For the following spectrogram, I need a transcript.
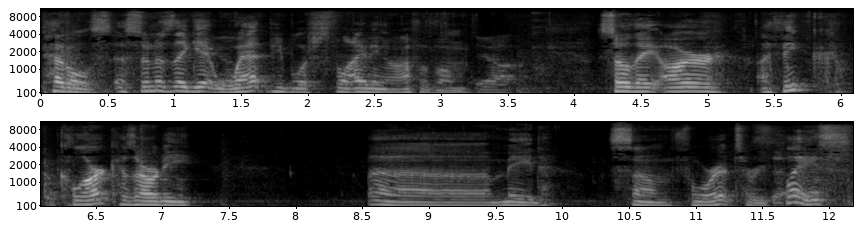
pedals. As soon as they get wet, people are sliding off of them. Yeah. So they are, I think Clark has already uh, made some for it to replace.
